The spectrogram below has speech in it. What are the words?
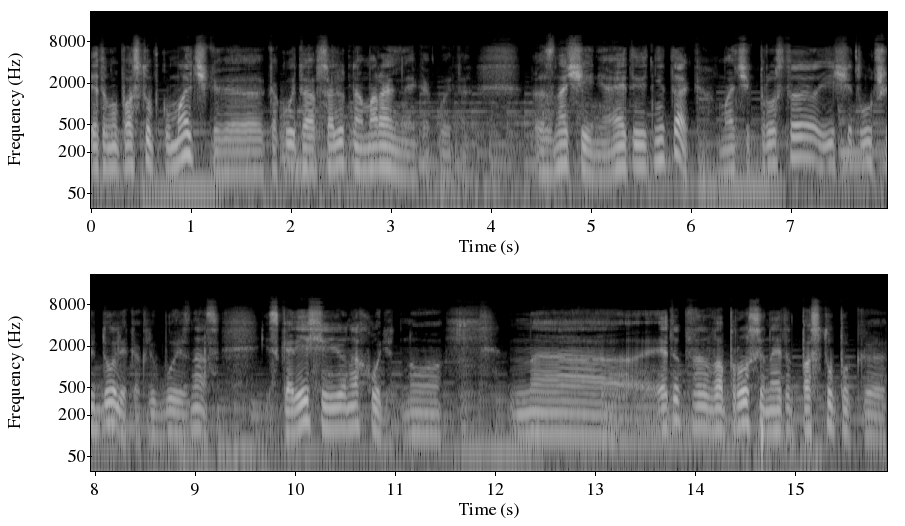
этому поступку мальчика э, какое-то абсолютно аморальное какое-то э, значение. А это ведь не так. Мальчик просто ищет лучшей доли, как любой из нас. И, скорее всего, ее находит. Но на этот вопрос и на этот поступок э,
